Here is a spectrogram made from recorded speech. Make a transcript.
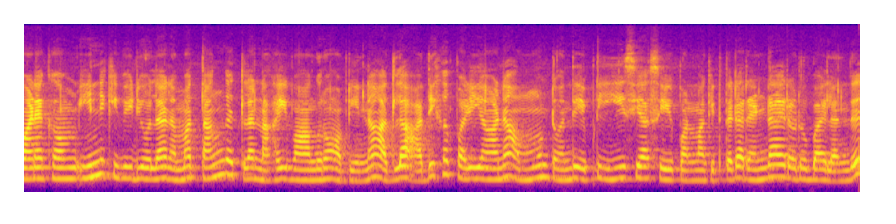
வணக்கம். இன்னைக்கு வீடியோவில் நம்ம தங்கத்தில் நகை வாங்குகிறோம் அப்படின்னா அதில் அதிகப்படியான அமௌண்ட் வந்து எப்படி ஈஸியாக சேவ் பண்ணலாம்? கிட்டத்தட்ட ரெண்டாயிரம் ரூபாயிலேருந்து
